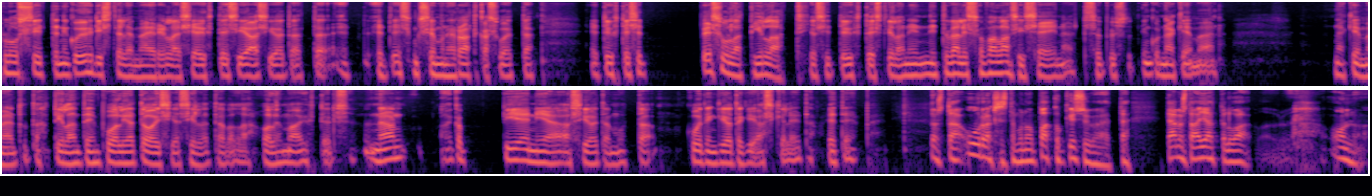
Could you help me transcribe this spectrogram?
plus sitten niin kuin yhdistelemään erilaisia yhteisiä asioita, että, että, että esimerkiksi semmoinen ratkaisu, että, että yhteiset pesulatilat ja sitten yhteistila, niin niiden välissä on vain lasiseinä, että sä pystyt niin kuin näkemään, näkemään tota tilanteen puolia toisia sillä tavalla olemaan yhteydessä. Nämä on aika pieniä asioita, mutta kuitenkin jotakin askeleita eteenpäin. Tuosta Uuraksesta mun on pakko kysyä, että tämmöistä ajattelua on,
